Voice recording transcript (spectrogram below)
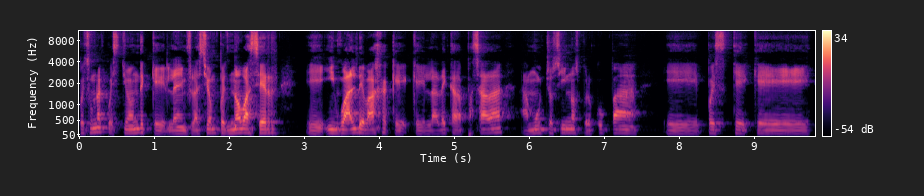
pues una cuestión de que la inflación pues no va a ser eh, igual de baja que, la década pasada. A muchos sí nos preocupa eh, pues que,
